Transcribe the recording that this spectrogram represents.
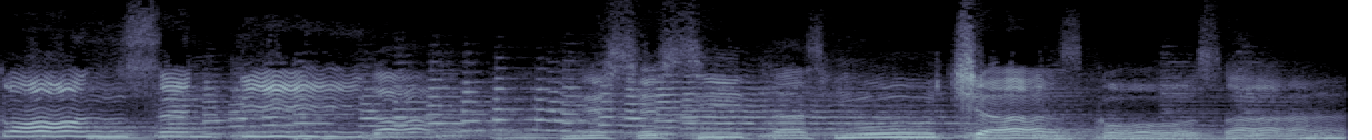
consentida necesitas muchas cosas.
